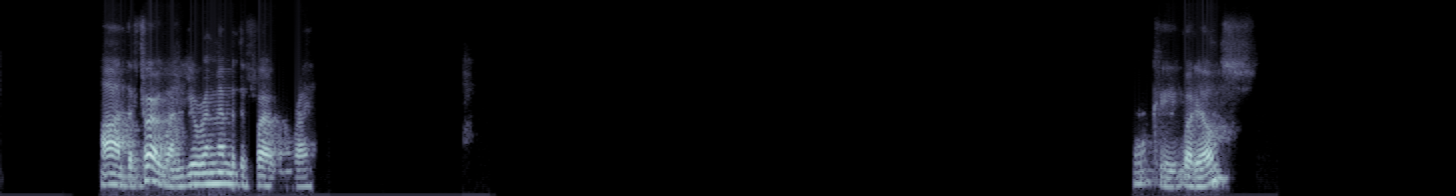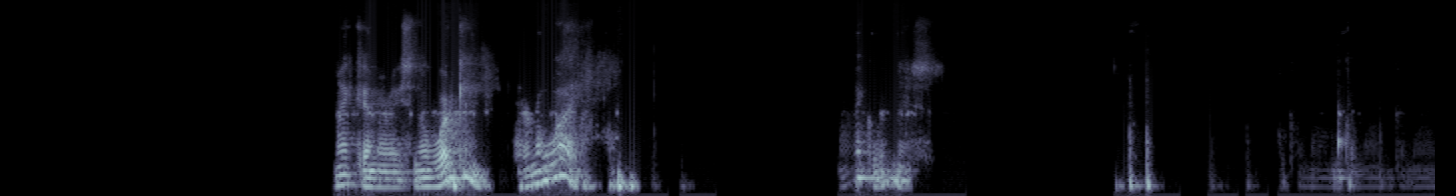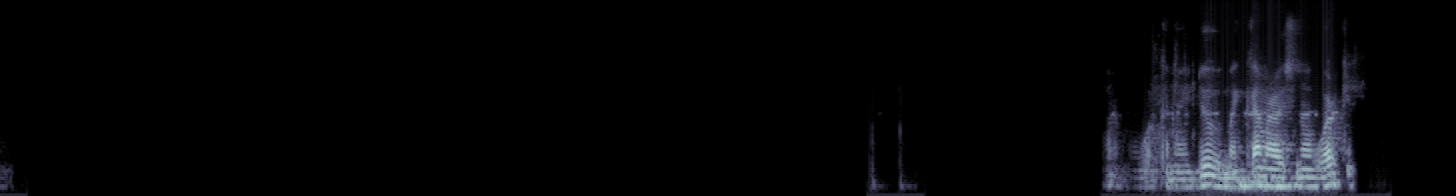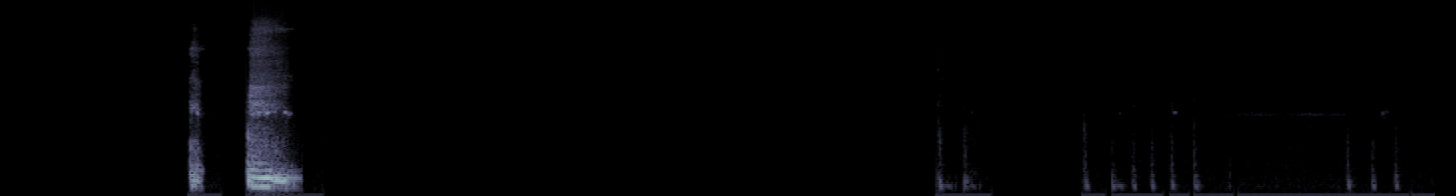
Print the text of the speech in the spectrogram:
ah, the first one, you remember the first one, right? Okay, what else? My camera is not working. I don't know why. My goodness. What can I do? My camera is not working.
